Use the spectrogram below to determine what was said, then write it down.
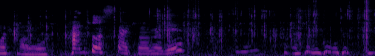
Marshmallow. Det.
